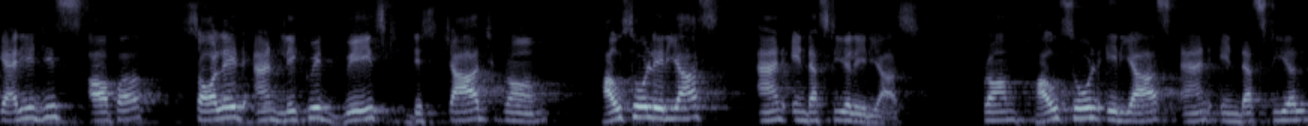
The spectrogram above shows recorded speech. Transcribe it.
carriages of a solid and liquid waste discharge from household areas and industrial areas. From household areas and industrial,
